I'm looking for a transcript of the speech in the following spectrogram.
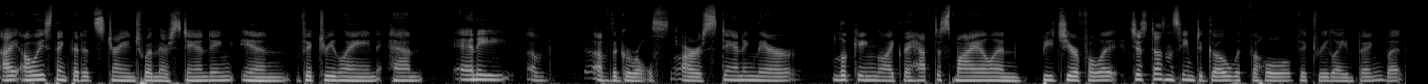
I always think that it's strange when they're standing in victory lane and any of of the girls are standing there looking like they have to smile and be cheerful. It just doesn't seem to go with the whole victory lane thing. But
